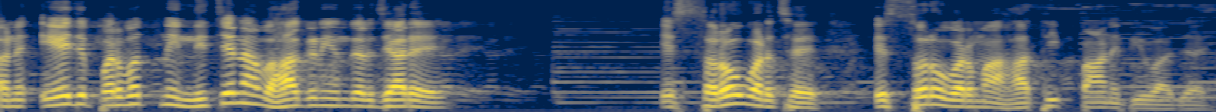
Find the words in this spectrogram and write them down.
અને એ જ પર્વતની નીચેના ભાગની અંદર જ્યારે એ સરોવર છે, એ સરોવરમાં હાથી પાણી પીવા જાય.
